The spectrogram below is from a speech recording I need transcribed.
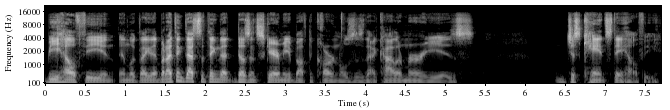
be healthy and, and look like that. But I think that's the thing that doesn't scare me about the Cardinals is that Kyler Murray is just can't stay healthy.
